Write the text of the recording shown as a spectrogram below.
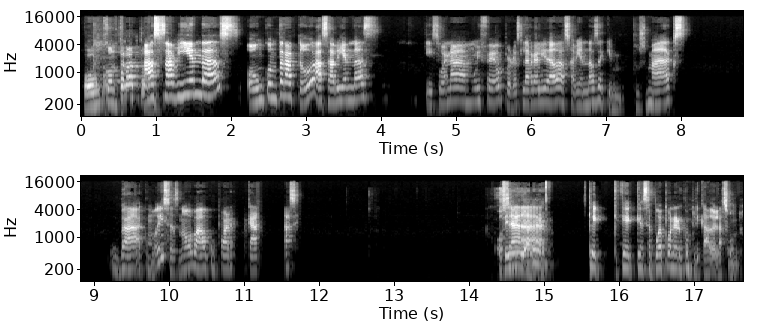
O un contrato. a sabiendas, o un contrato a sabiendas, y suena muy feo, pero es la realidad, a sabiendas de que pues, Max va, como dices, ¿no? Va a ocupar casi. O Sí, sea, ver. que, que- que se puede poner complicado el asunto.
